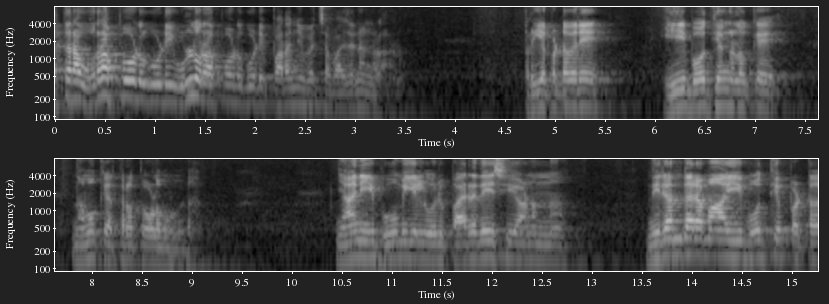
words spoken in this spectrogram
എത്ര ഉറപ്പോടുകൂടി ഉള്ളുറപ്പോടുകൂടി പറഞ്ഞു വെച്ച വചനങ്ങളാണ്. പ്രിയപ്പെട്ടവരെ ഈ ബോധ്യങ്ങളൊക്കെ നമുക്ക് എത്രത്തോളമുണ്ട് ഞാൻ ഈ ഭൂമിയിൽ ഒരു പരദേശിയാണെന്ന് നിരന്തരമായി ബോധ്യപ്പെട്ട്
